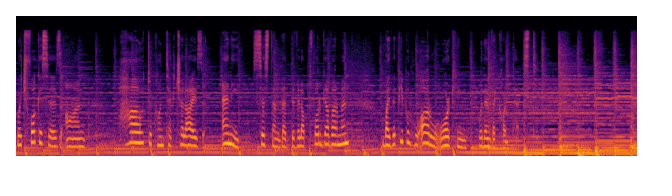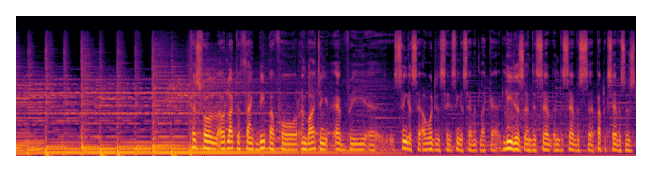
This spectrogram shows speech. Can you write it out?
which focuses on how to contextualize any system that developed for government by the people who are working within the context. First of all, I would like to thank BIPA for inviting every uh, single, I wouldn't say single servant, like uh, leaders in the, serv- in the service, uh, public services,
